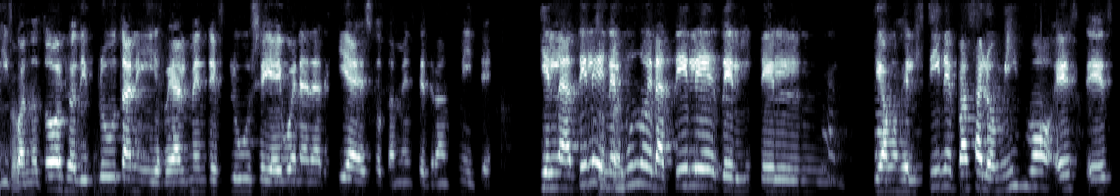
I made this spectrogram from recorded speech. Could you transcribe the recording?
y cuando todos lo disfrutan y realmente fluye y hay buena energía, eso también se transmite. Y en la tele, en el mundo de la tele, del, del, digamos, del cine pasa lo mismo, es, es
